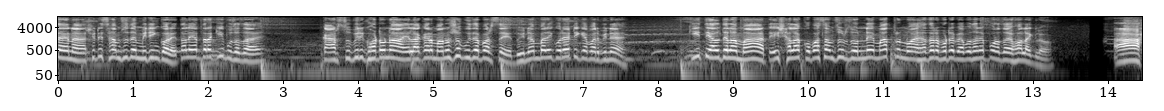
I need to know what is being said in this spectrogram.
দেয় না সেটি শামসুতে মিটিং করে তাহলে এর দ্বারা কি বোঝা যায়? কারচুপির ঘটনা এলাকার মানুষও বুঝতে পারছে। দুই নাম্বারই করে টিকে পারবি না। কি তেল তেলা মাঠ এই শালা কোপা শামসুর জন্য মাত্র নয় হাজার ভোটের ব্যবধানে পরাজয় হওয়া লাগল। আহ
